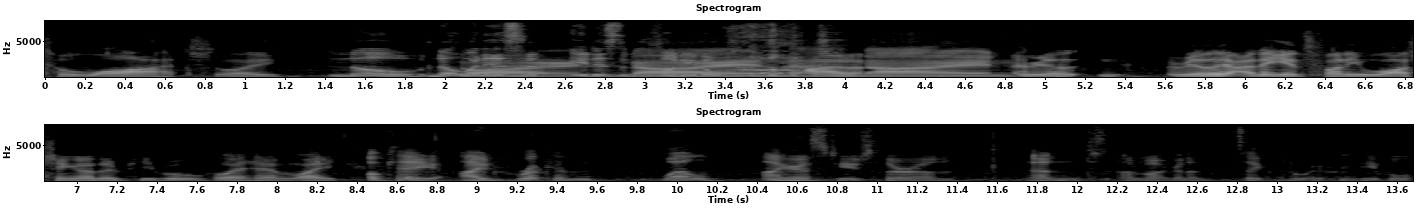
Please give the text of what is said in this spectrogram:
to watch. Like, No, no, it isn't. It isn't funny to watch. I Nine. really, really, I think it's funny watching other people play him. Like, Okay, I'd recommend. Well, I guess to each their own, and I'm not gonna take that away from people.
